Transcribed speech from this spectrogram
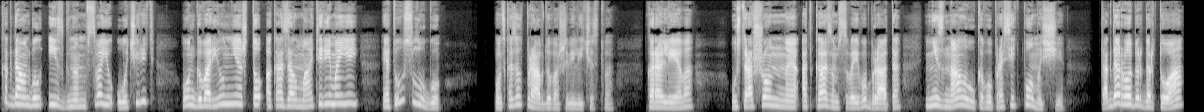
когда он был изгнан в свою очередь, он говорил мне, что оказал матери моей эту услугу. Он сказал правду, Ваше Величество. Королева, устрашенная отказом своего брата, не знала, у кого просить помощи. Тогда Роберт Д'Артуа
